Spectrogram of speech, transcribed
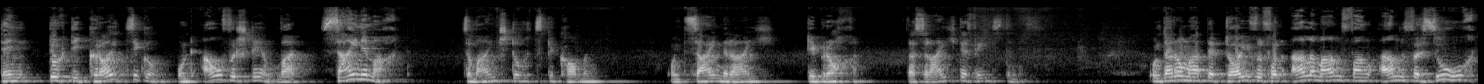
Denn durch die Kreuzigung und Auferstehung war seine Macht zum Einsturz gekommen und sein Reich gebrochen, das Reich der Finsternis. Und darum hat der Teufel von allem Anfang an versucht,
